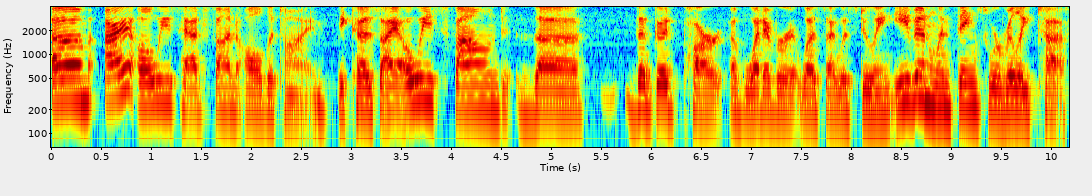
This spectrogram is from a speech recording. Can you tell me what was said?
Um, I always had fun all the time because I always found the the good part of whatever it was I was doing, even when things were really tough.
